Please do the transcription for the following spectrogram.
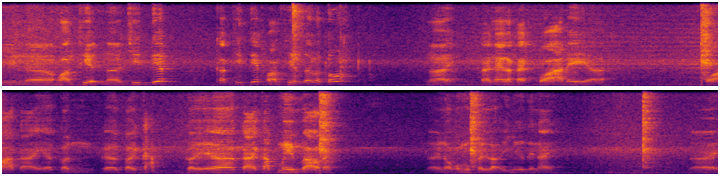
Nhìn uh, hoàn thiện uh, chi tiết các chi tiết hoàn thiện rất là tốt. Đấy cái này là cái khóa để uh, khóa cái cần cái, cái cặp cái cái cắp mềm vào này. Đấy nó có một cái lẫy như thế này. Đấy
